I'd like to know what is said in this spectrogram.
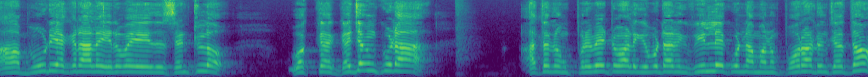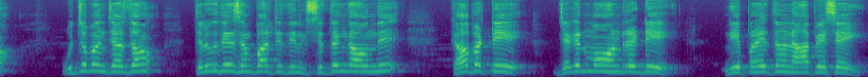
ఆ మూడు ఎకరాల ఇరవై ఐదు సెంట్లో ఒక్క గజం కూడా అతను ప్రైవేట్ వాళ్ళకి ఇవ్వడానికి వీలు లేకుండా మనం పోరాటం చేద్దాం ఉద్యమం చేద్దాం. తెలుగుదేశం పార్టీ దీనికి సిద్ధంగా ఉంది. కాబట్టి జగన్మోహన్ రెడ్డి నీ ప్రయత్నాన్ని ఆపేసేయి.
